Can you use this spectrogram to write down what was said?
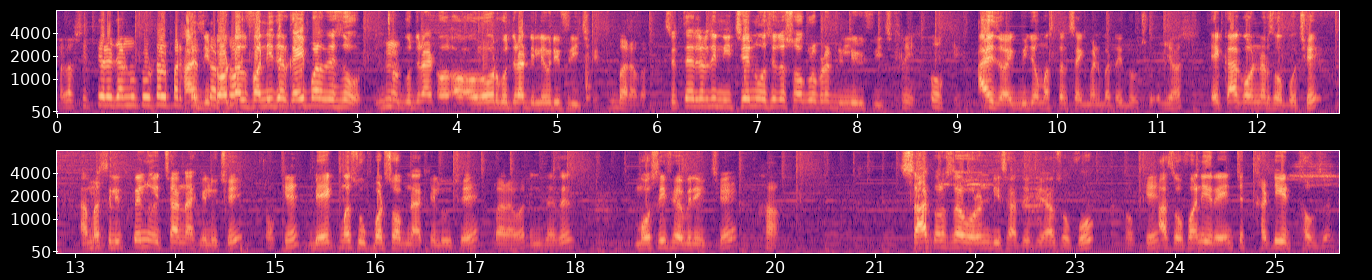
મતલબ 70000 નું ટોટલ પરચેસ ટોટલ ફર્નિચર કઈ પણ લેશો Gujarat all over Gujarat delivery free છે. બરાબર. સિત્તેર હજારથી નીચેનું હશે તો સો કિલોમીટર ડિલિવરી ફ્રી છે. ઓકે આવી જાઓ એક બીજો મસ્ત સેગમેન્ટ બતાવી દઉં છું. યસ એક આ કોર્નર સોપો છે. આમાં સ્લીપ પેલનું એચઆર નાખેલું છે. ઓકે બેકમાં સુપર સોપ નાખેલું છે. બરાબર. ઇન સેન્સ મોસી ફેબ્રિક છે. હા. સાત વર્ષના વોરંટી સાથે છે આ સોફો. ઓકે આ સોફાની રેન્જ છે થર્ટી એટ થાઉઝન્ડ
